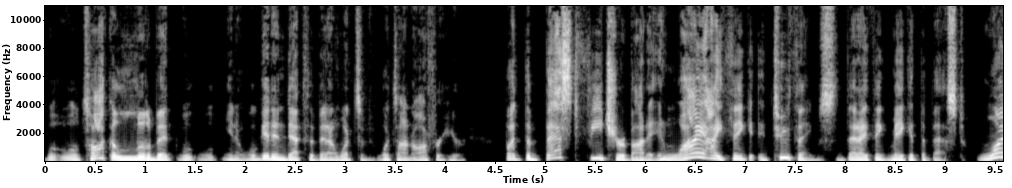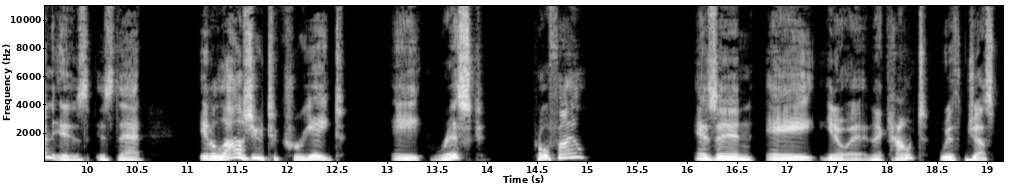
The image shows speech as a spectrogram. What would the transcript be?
we'll, we'll talk a little bit. We'll, we'll, you know we'll get in depth a bit on what's what's on offer here. But the best feature about it and why I think two things that I think make it the best. One is is that it allows you to create a risk profile as in a, you know, an account with just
